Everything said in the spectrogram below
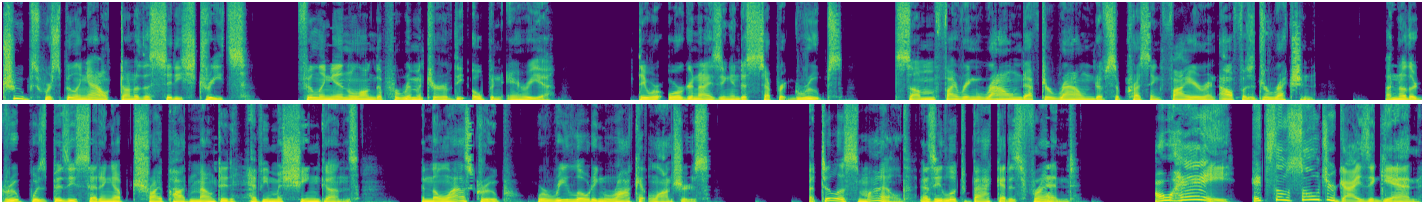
Troops were spilling out onto the city streets, filling in along the perimeter of the open area. They were organizing into separate groups, some firing round after round of suppressing fire in Alpha's direction. Another group was busy setting up tripod mounted heavy machine guns, and the last group were reloading rocket launchers. Attila smiled as he looked back at his friend. Oh, hey, it's those soldier guys again.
